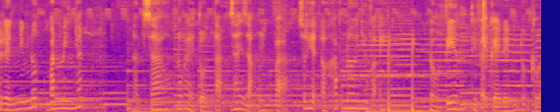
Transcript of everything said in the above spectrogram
cho đến những nước văn minh nhất. Làm sao nó có thể tồn tại dai dẳng và xuất hiện ở khắp nơi như vậy? Đầu tiên thì phải kể đến độ tuổi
